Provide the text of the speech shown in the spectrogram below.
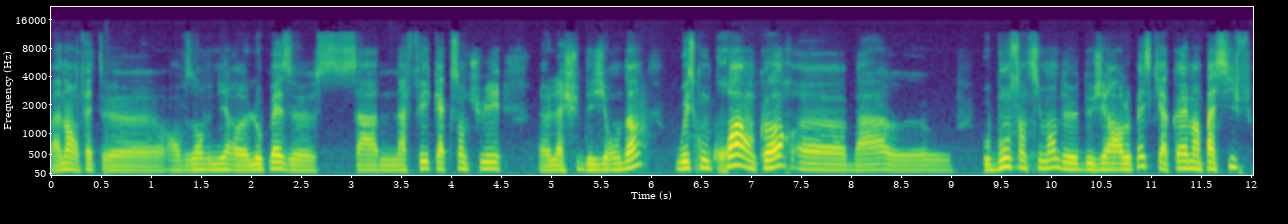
bah non, en fait, en faisant venir Lopez, ça n'a fait qu'accentuer la chute des Girondins Ou est-ce qu'on croit encore bah, au bon sentiment de, Gérard Lopez, qui a quand même un passif.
